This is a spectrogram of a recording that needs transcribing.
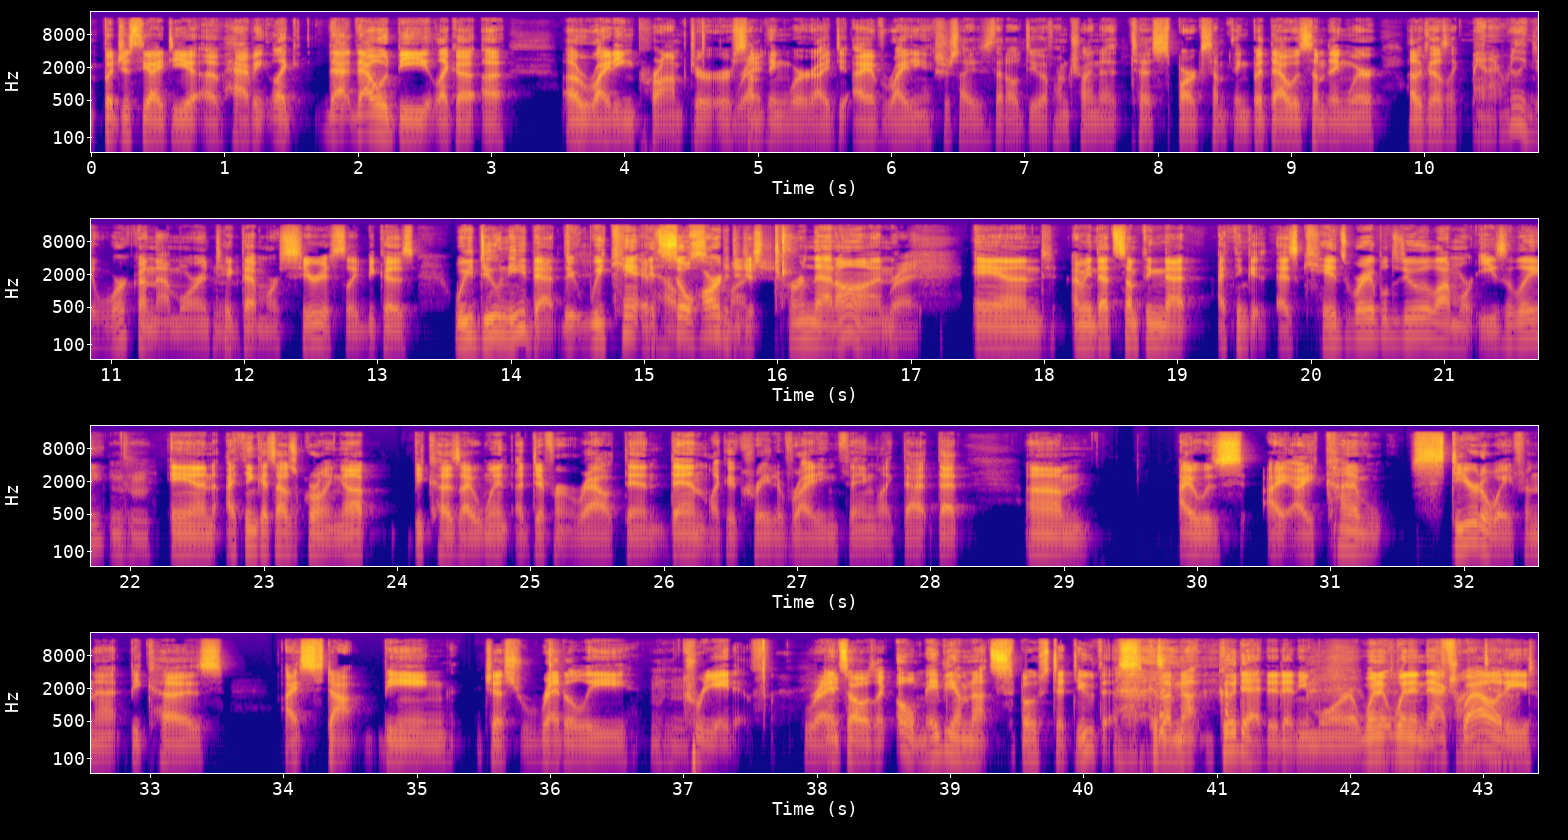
but just the idea of having like that that would be like a a, a writing prompt or, or Right. something where I do, I have writing exercises that I'll do if I'm trying to to spark something but that was something where I looked at I was like man I really need to work on that more and Hmm. take that more seriously because we do need that we can't It it's so helps so hard to just turn that on right. and I mean, that's something that I think as kids we're able to do a lot more easily. hmm And I think as I was growing up, because I went a different route than than like a creative writing thing like that, that um, I was I, I kind of steered away from that because I stopped being just readily hmm creative. Right. And so I was like, oh, maybe I'm not supposed to do this because I'm not good at it anymore. When it, when in actuality,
